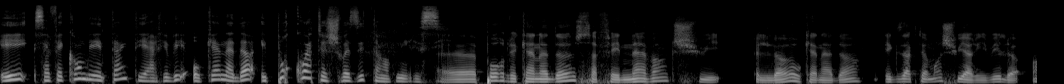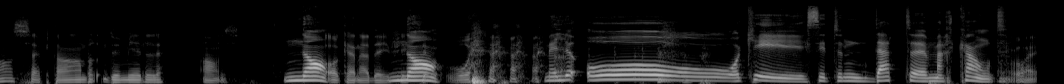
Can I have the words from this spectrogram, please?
Et ça fait combien de temps que tu es arrivé au Canada et pourquoi tu as choisi de t'en venir ici? Euh, pour le Canada, ça fait neuf ans que je suis là au Canada. Exactement, je suis arrivé le 11 septembre 2011. Non. Au Canada, Non. Mais là, oh, OK, c'est une date euh, marquante. Ouais.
